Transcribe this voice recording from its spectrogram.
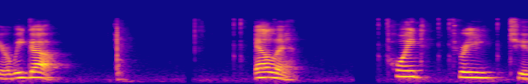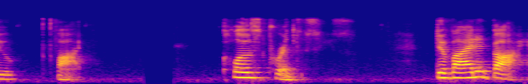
Here we go. Ln 0.325, close parentheses, divided by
